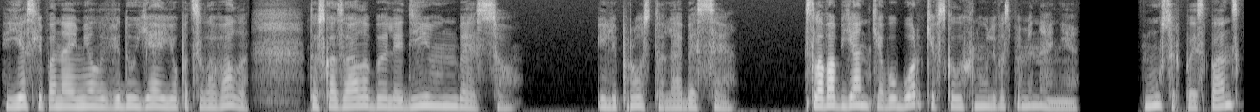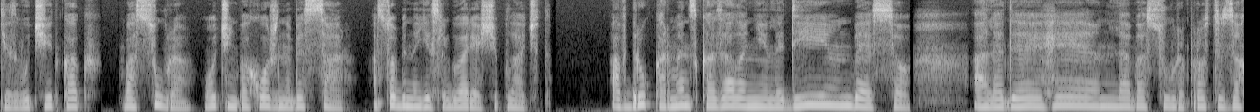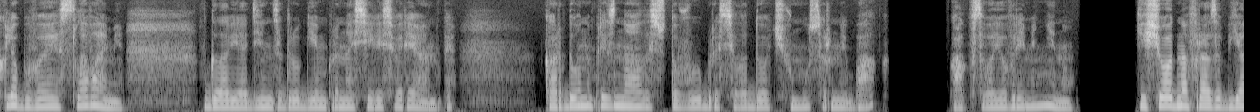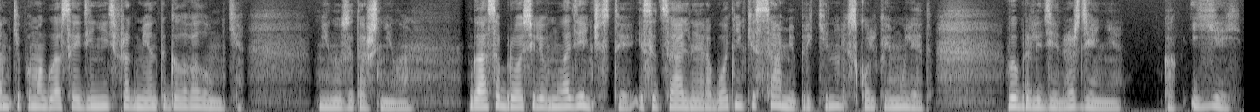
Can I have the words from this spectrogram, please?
Если бы она имела в виду «я ее поцеловала», то сказала бы «le di un beso» или просто «la besé». Слова Бьянки об уборке всколыхнули воспоминания. Мусор по-испански звучит как «басура», очень похоже на «бессар», особенно если говорящий плачет. А вдруг Кармен сказала не «le di un beso», «Аля де хен ла басура», просто захлебываясь словами. В голове один за другим проносились варианты. Кардона призналась, что выбросила дочь в мусорный бак, как в свое время Нину. Еще одна фраза Бьянки помогла соединить фрагменты головоломки. Нину затошнило. Гаса бросили в младенчестве, и социальные работники сами прикинули, сколько ему лет. Выбрали день рождения, как и ей.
